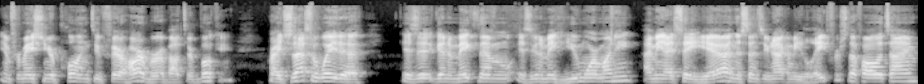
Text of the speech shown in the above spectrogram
information you're pulling through FareHarbor about their booking right? So that's a way to. Is it going to make them? Is it going to make you more money? I mean, I say yeah, in the sense that you're not going to be late for stuff all the time.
